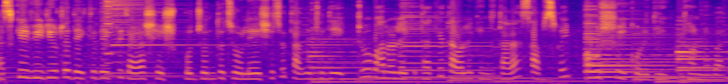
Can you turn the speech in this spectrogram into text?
আজকের ভিডিওটা দেখতে দেখতে যারা শেষ পর্যন্ত চলে এসেছ, তাদের যদি একটুও ভালো লেগে থাকে, তাহলে কিন্তু তারা সাবস্ক্রাইব অবশ্যই করে দিও। ধন্যবাদ।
